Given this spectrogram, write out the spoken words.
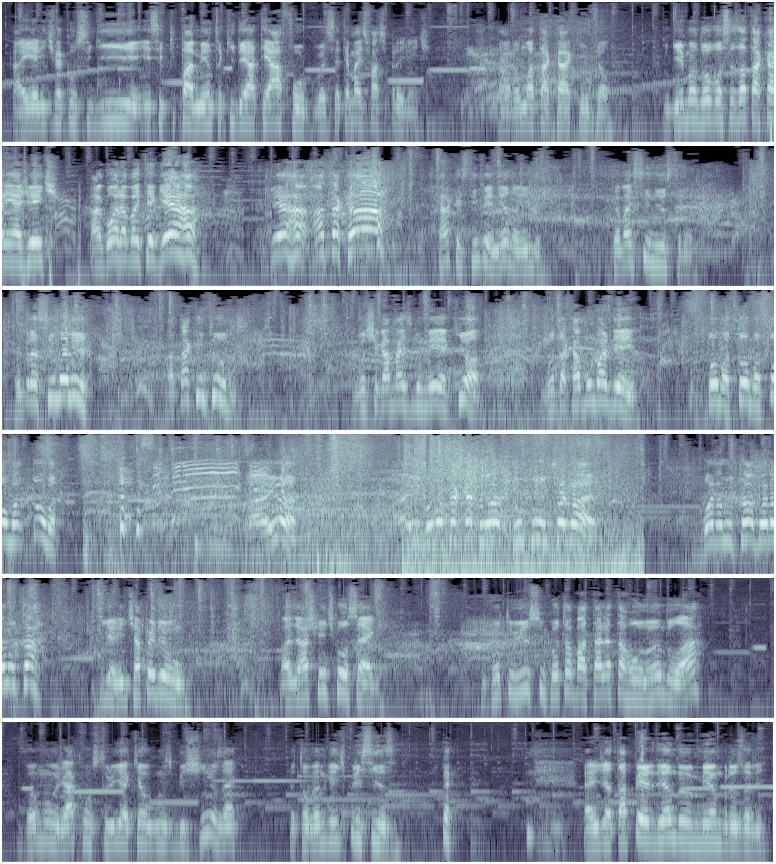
aí a gente vai conseguir esse equipamento aqui de atear fogo. Vai ser até mais fácil pra gente. Tá, vamos atacar aqui então. Ninguém mandou vocês atacarem a gente. Agora vai ter guerra! Guerra! Atacar! Caraca, eles têm veneno ainda. Que é mais sinistro, né? Vamos pra cima ali. Ataquem todos. Vou chegar mais no meio aqui, ó. Vou atacar bombardeio. Toma, toma, toma, toma. Aí, ó. Aí, vamos atacar. Estão todos agora. Bora lutar, bora lutar. Ih, a gente já perdeu um. Mas eu acho que a gente consegue. Enquanto isso, enquanto a batalha tá rolando lá, vamos já construir aqui alguns bichinhos, né? Eu tô vendo que a gente precisa. a gente já tá perdendo membros ali.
